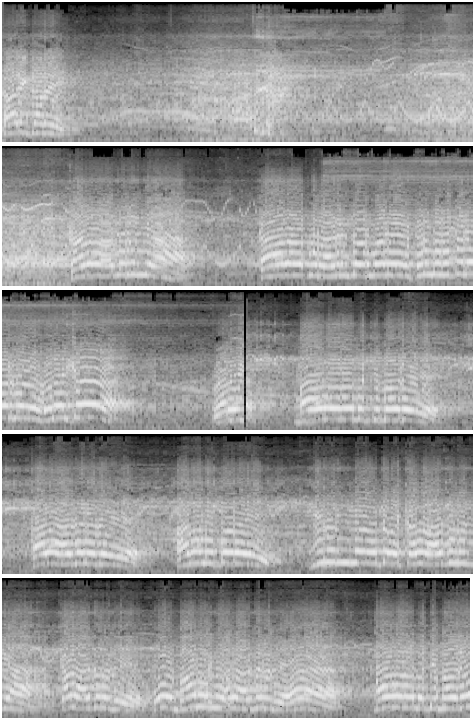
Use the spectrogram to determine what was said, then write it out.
காரிக்கடை காலா அதிருங்க காலாபுரம் அருண் தேவர் மாடு திரும்பி ரிட்டர் வருது விளைக்க விளை மாவரம்பட்டி மாடு களை அதிருது. அருளிப்பறை இறுதி நேரத்துல களை அதிருங்க. களை அதிருது. ஏ மாடு களை அதிருது. மாவரம்பட்டி மாடு.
